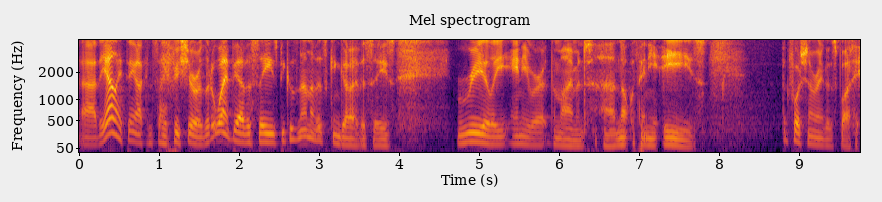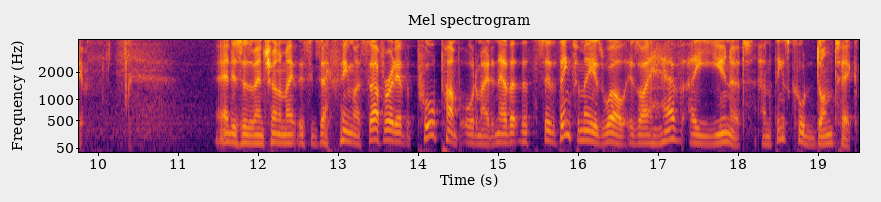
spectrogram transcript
uh, the only thing I can say for sure is that it won't be overseas because none of us can go overseas really anywhere at the moment, uh, not with any ease. But fortunately, we're in a good spot here. Andrew says, I've been trying to make this exact thing myself. I already have the pool pump automated. Now, the, the, so the thing for me as well is I have a unit, and I think it's called Dontec.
